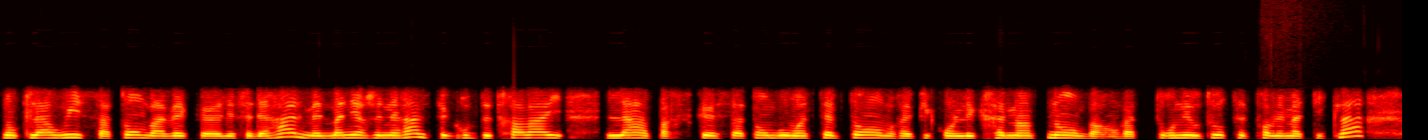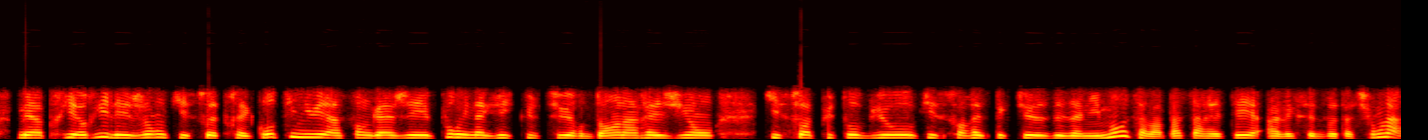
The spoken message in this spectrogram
Donc là, oui, ça tombe avec euh, les fédérales. Mais de manière générale, ces groupes de travail, là, parce que ça tombe au mois de septembre et puis qu'on les crée maintenant, bah, on va tourner autour de cette problématique-là. Mais a priori, les gens qui souhaiteraient continuer à s'engager pour une agriculture dans la région qui soit plutôt bio, qui soit respectueuse des animaux, ça ne va pas s'arrêter avec cette votation-là.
